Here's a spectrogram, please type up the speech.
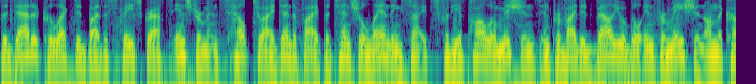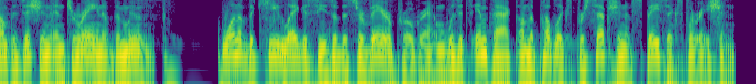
The data collected by the spacecraft's instruments helped to identify potential landing sites for the Apollo missions and provided valuable information on the composition and terrain of the Moon. One of the key legacies of the Surveyor program was its impact on the public's perception of space exploration.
